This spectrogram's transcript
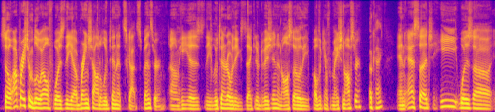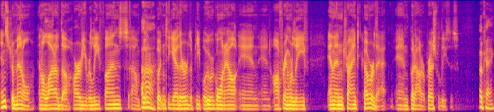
So Operation Blue Elf was the uh, brainchild of Lieutenant Scott Spencer. Um, he is the lieutenant over the executive division and also the public information officer. Okay. And as such, he was uh, instrumental in a lot of the Harvey relief funds, um, put, Ah. putting together the people who were going out and, and offering relief, and then trying to cover that and put out our press releases. Okay.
